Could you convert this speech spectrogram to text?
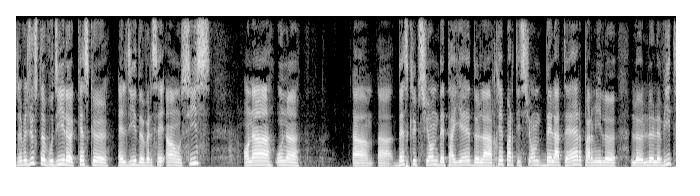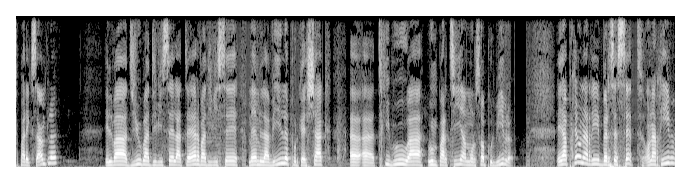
Je vais juste vous dire qu'est-ce qu'elle dit de verset 1 au 6. On a une euh, euh, description détaillée de la répartition de la terre parmi le, le, Lévite, par exemple. Il va, Dieu va diviser la terre, va diviser même la ville pour que chaque euh, tribu a une partie, un morceau pour vivre. Et après, on arrive verset 7. On arrive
